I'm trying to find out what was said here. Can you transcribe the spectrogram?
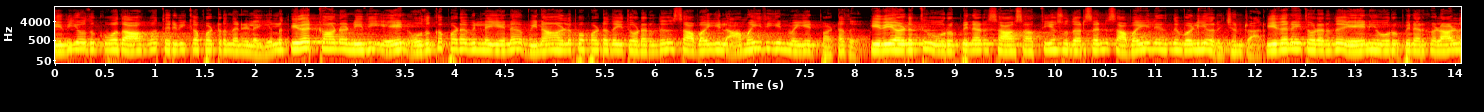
நிதி ஒதுக்குவதாக தெரிவிக்கப்பட்டிருந்த நிலையில் இதற்கான நிதி ஏன் ஒதுக்கப்படவில்லை என வினா எழுப்பப்பட்டதை தொடர்ந்து சபையில் அமைதியின்மை ஏற்பட்டது. இதையடுத்து உறுப்பினர் சா. சத்திய சுதர்சன் சபையிலிருந்து வெளியேறி சென்றார். இதனைத் தொடர்ந்து ஏனைய உறுப்பினர்களால்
